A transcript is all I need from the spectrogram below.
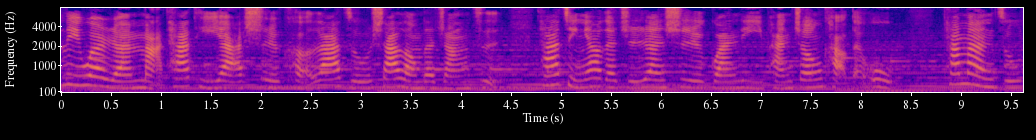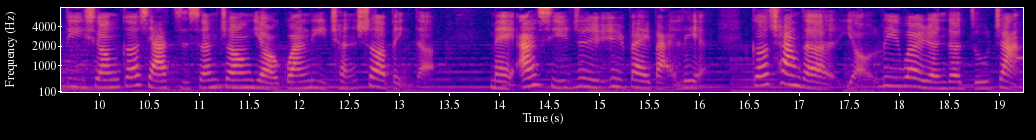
利未人马他提亚是可拉族沙龙的长子，他紧要的职任是管理盘中烤的物。他们族弟兄歌辖子孙中有管理陈设饼的，每安息日预备摆列。歌唱的有利未人的族长，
